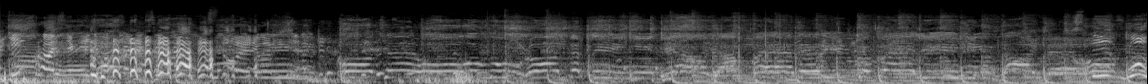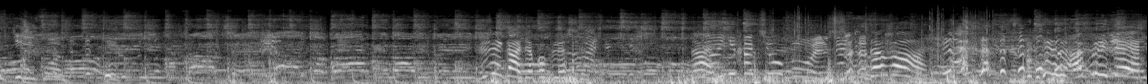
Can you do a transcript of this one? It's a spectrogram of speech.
Їй праздник Катя, попляши. Дай. Не хочу больше. Давай. А прийдеться.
